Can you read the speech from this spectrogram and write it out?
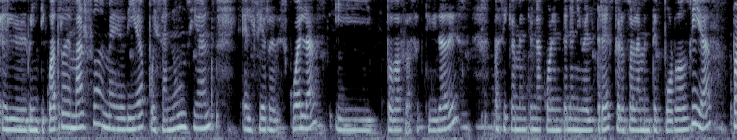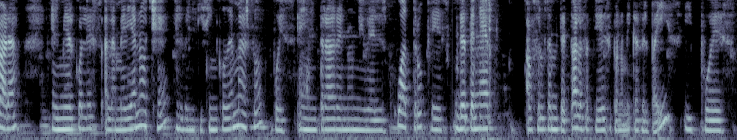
el 24 de marzo a mediodía pues anuncian el cierre de escuelas y todas las actividades, básicamente una cuarentena nivel 3 pero solamente por dos días para el miércoles a la medianoche, el 25 de marzo, pues entrar en un nivel 4 que es detener absolutamente todas las actividades económicas del país y pues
